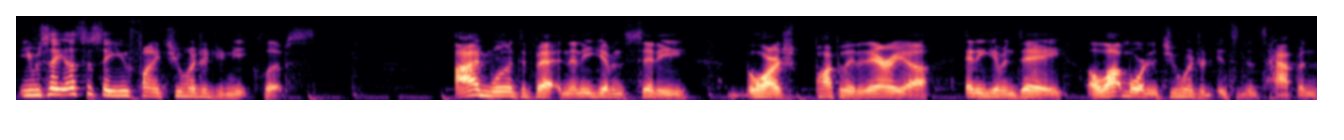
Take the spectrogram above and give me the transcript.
You would say, let's just say you find 200 unique clips. I'm willing to bet in any given city, large populated area, any given day, a lot more than 200 incidents happen,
